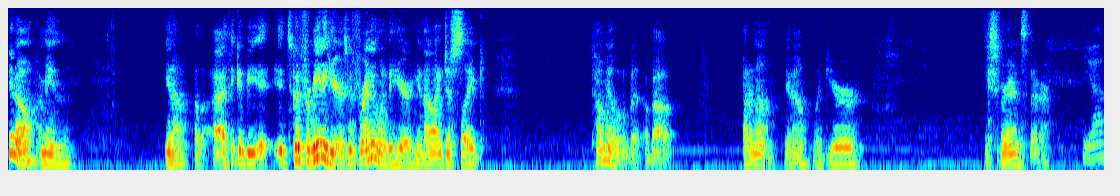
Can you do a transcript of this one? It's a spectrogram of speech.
you know, I mean, you know, I, I think it'd be it, it's good for me to hear. It's good for anyone to hear. You know, I just like. Tell me a little bit about. I don't know. You know, like your experience there. Yeah.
